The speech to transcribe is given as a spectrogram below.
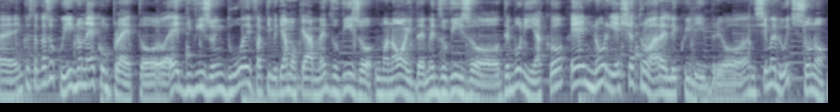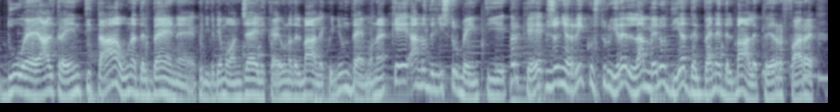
eh, in questo caso qui non è completo è diviso in due. Infatti vediamo che ha mezzo viso umanoide mezzo viso demoniaco e non riesce a trovare l'equilibrio. Insieme a lui ci sono due altre entità una del bene quindi vediamo Angelica e una del male quindi un demone che hanno degli strumenti perché bisogna ricostruire la melodia del bene e del male per fare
